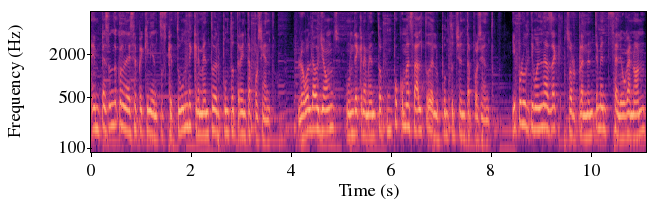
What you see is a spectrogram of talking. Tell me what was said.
Empezando con el SP500 que tuvo un decremento del 0.30%. Luego el Dow Jones, un decremento un poco más alto del 0.80%. Y por último el Nasdaq sorprendentemente salió ganón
